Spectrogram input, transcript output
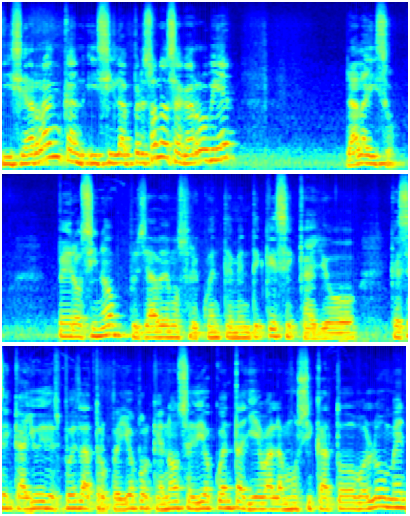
y se arrancan. Y si la persona se agarró bien, ya la hizo. Pero si no, pues ya vemos frecuentemente que se cayó, que se cayó y después la atropelló porque no se dio cuenta, lleva la música a todo volumen,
